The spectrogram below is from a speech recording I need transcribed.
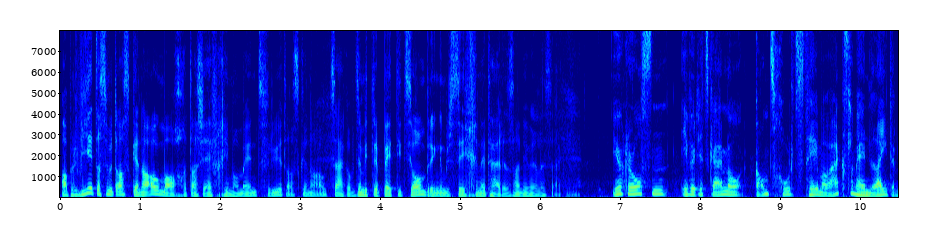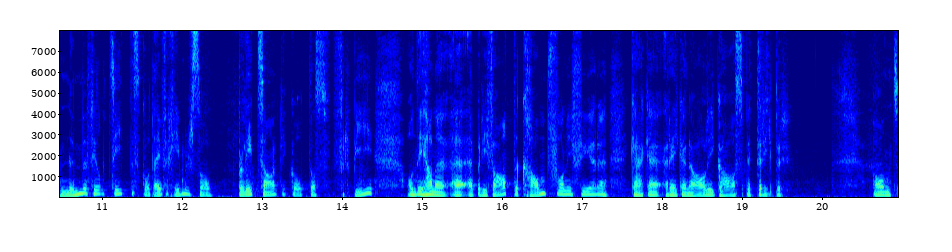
Aber wie dass wir das genau machen, das ist einfach im Moment zu früh, das genau zu sagen. Aber mit der Petition bringen wir es sicher nicht her, das wollte ich sagen. Jürgen Grossen, ich würde jetzt gerne noch ganz kurz das Thema wechseln. Wir haben leider nicht mehr viel Zeit. Es geht einfach immer so blitzartig geht das vorbei. Und ich habe einen, einen privaten Kampf, den ich führe gegen regionale Gasbetreiber. Und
